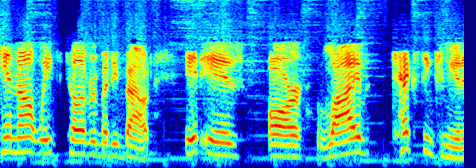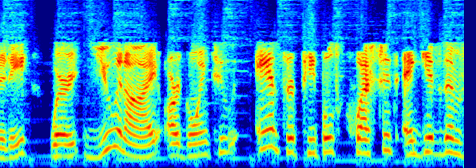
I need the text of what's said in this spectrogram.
cannot wait to tell everybody about. It is our live texting community where you and I are going to answer people's questions and give them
